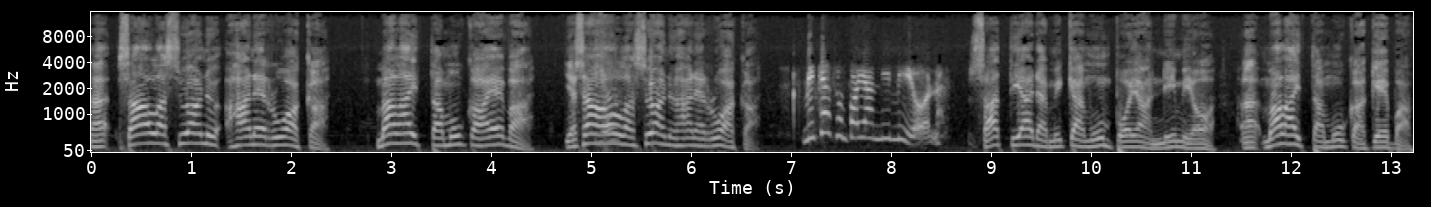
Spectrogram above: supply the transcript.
Äh, sä olla syönyt hänen ruokaa. Mä laittaa mukaan Eva. Ja sä olla syönyt hänen ruokaa. mikä sun pojan nimi on? Sä tiedä mikä mun pojan nimi on. Äh, mä laittaa mukaan kebab.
